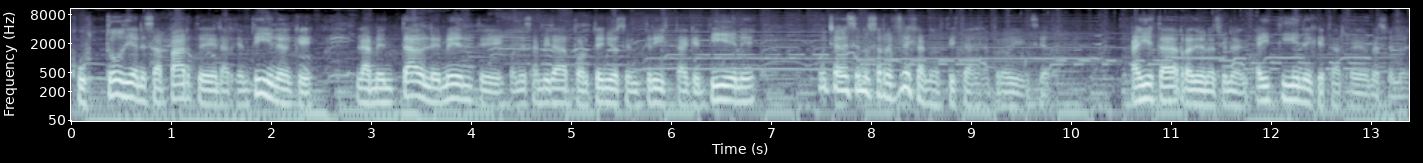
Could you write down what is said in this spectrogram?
Custodian esa parte de la Argentina que lamentablemente con esa mirada porteño centrista que tiene, muchas veces no se reflejan artistas de la provincia. Ahí está Radio Nacional, ahí tiene que estar Radio Nacional.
